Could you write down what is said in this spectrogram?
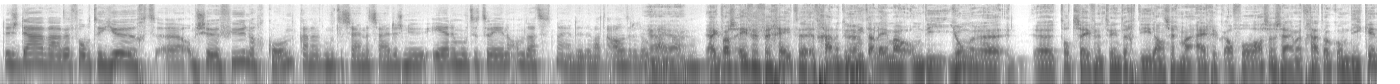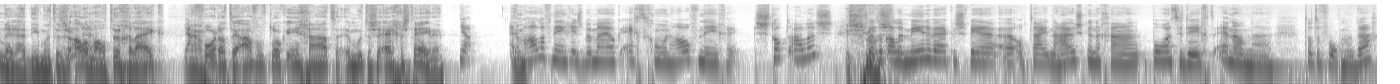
Dus daar waar bijvoorbeeld de jeugd uh, om 7 uur nog kon, kan het moeten zijn dat zij dus nu eerder moeten trainen, omdat nou ja, de, de wat ouderen er ook ja, bij komen. Ja. ik was even vergeten, het gaat natuurlijk niet alleen maar om die jongeren uh, tot 27 die dan zeg maar eigenlijk al volwassen zijn, maar het gaat ook om die kinderen. Die moeten dus allemaal tegelijk, voordat de avondklok ingaat, moeten ze ergens trainen. Ja. En om half negen is bij mij ook echt gewoon half negen stopt alles. Zodat ook alle medewerkers weer uh, op tijd naar huis kunnen gaan. Poorten dicht en dan uh, tot de volgende dag.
